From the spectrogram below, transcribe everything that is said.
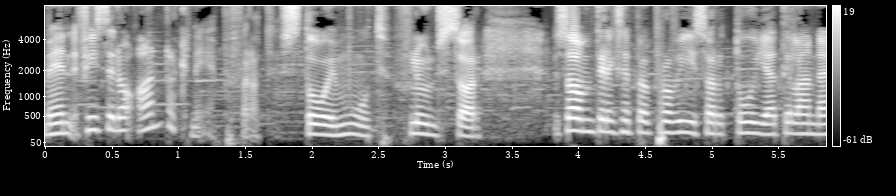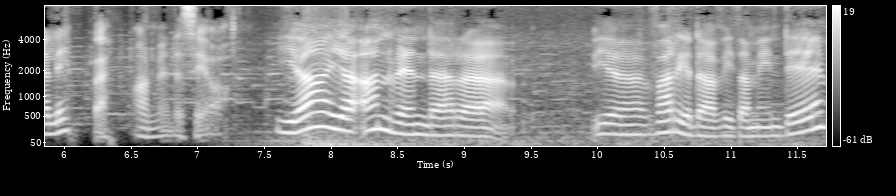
Men finns det då andra knep för att stå emot flunsor som till exempel provisor Tuija Tillander Leppe använder sig av? Ja, jag använder äh, ja, varje dag vitamin D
